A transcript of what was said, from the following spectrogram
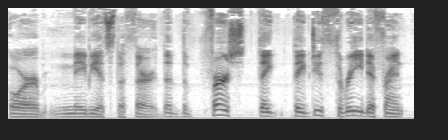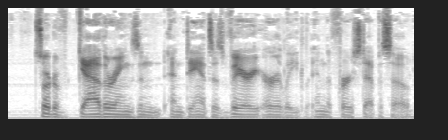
or maybe it's the third. The the first they they do three different sort of gatherings and, and dances very early in the first episode.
